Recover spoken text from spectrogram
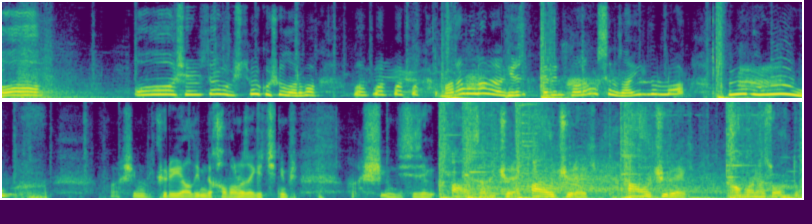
Aa. Aa şerefsizler bak üstüme koşuyorlar bak. Bak bak bak bak. Bana mı lan herkes? Hepiniz bana mısınız? Hayırdır lan? Bak şimdi küreği alayım da kafanıza geçireyim. Ha, şimdi size al sana kürek, al kürek, al kürek. Kafana soktum,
